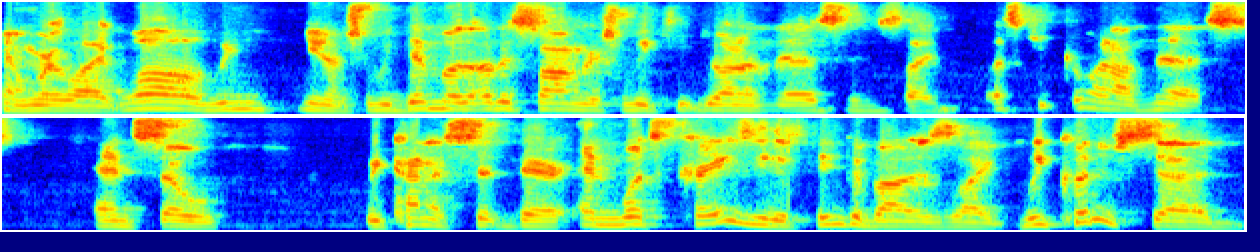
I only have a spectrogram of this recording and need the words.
and we're like, well, we, you know, should we demo the other song or should we keep going on this? And it's like, let's keep going on this. And so we kind of sit there. And what's crazy to think about is like we could have said,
